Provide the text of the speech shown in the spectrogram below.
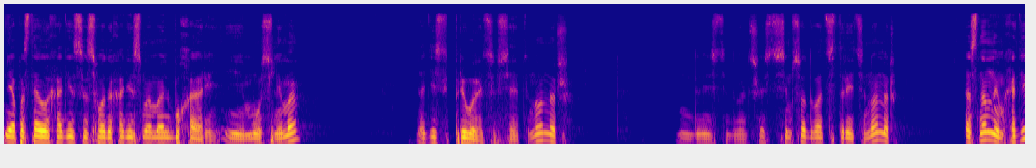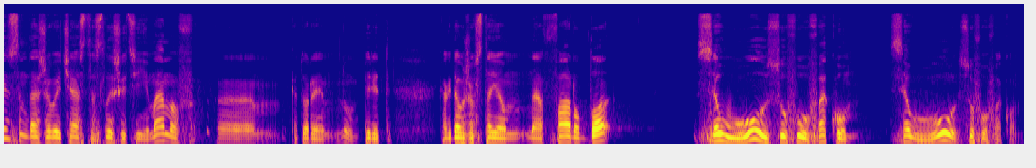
я поставил хадисы свода хадис мама аль-Бухари и Муслима. Да, здесь приводится вся это номер. 226, 723 номер основным хадисом, даже вы часто слышите имамов, эм, которые ну, перед, когда уже встаем на фарда, саву суфуфакум. Саву суфуфакум.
